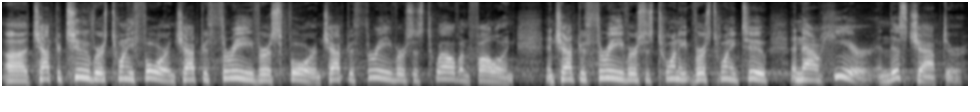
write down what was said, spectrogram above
uh, chapter 2, verse 24, in chapter 3, verse 4, in chapter 3, verses 12 and following, in chapter 3, verses 20, verse 22, and now here in this chapter,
